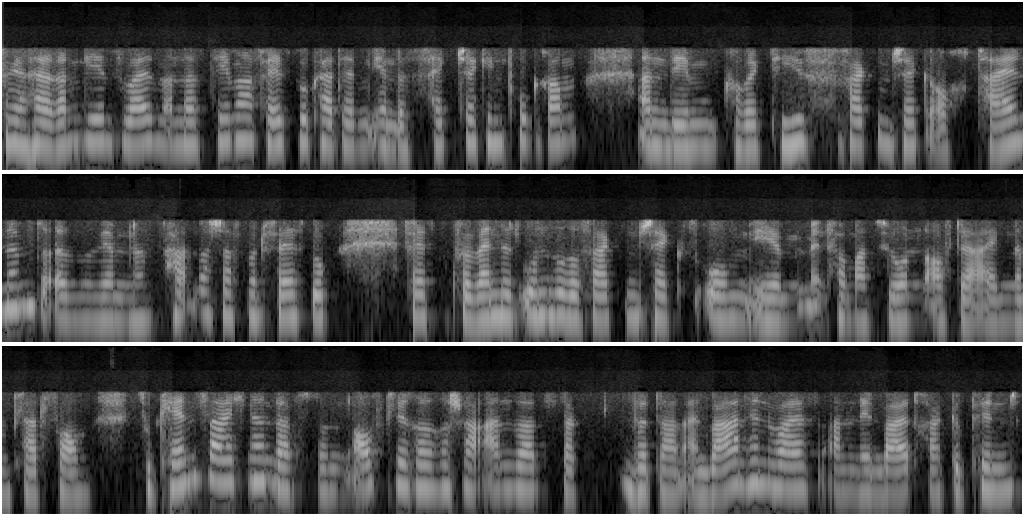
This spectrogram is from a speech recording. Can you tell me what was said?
Herangehensweisen an das Thema. Facebook hat eben das Fact-Checking-Programm, an dem Korrektiv Faktencheck auch teilnimmt. Also wir haben eine Partnerschaft mit Facebook. Facebook verwendet unsere Faktenchecks, um eben Informationen auf der eigenen Plattform zu kennzeichnen. Das ist ein aufklärerischer Ansatz. Da wird dann ein Warnhinweis an den Beitrag gepinnt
